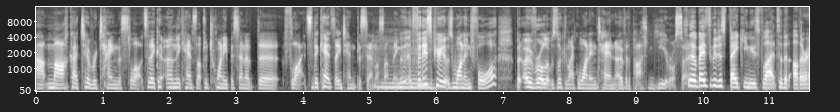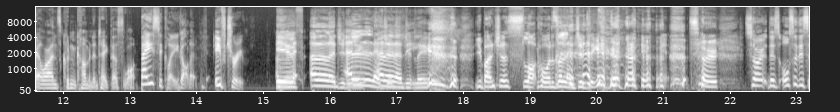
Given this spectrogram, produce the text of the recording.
uh, marker to retain the slot. So they can only cancel up to 20% of the flights. So they're cancelling 10% or something. For this period, it was one in four, but overall, it was looking like one in 10 over the past year or so. So they're basically just faking these flights so that other airlines couldn't come in and take their slot. basically, Got it. If true. If allegedly, allegedly, you bunch of slot hoarders allegedly. so, so there's also this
